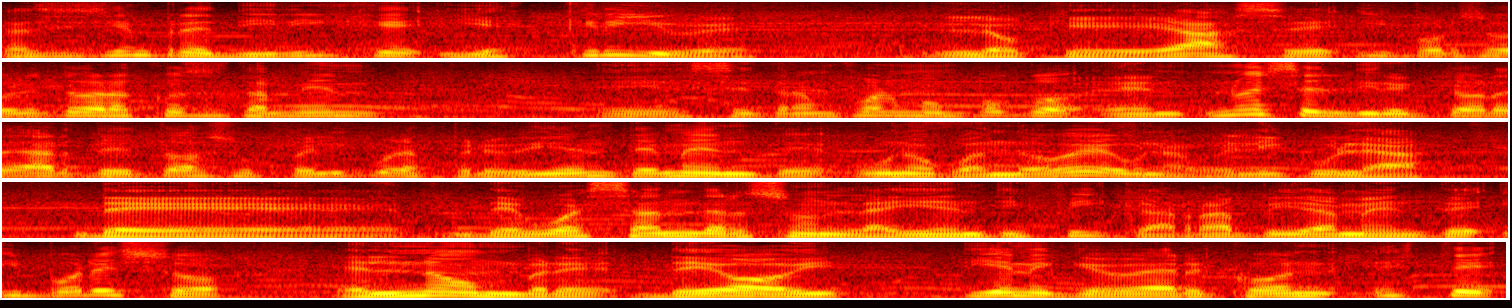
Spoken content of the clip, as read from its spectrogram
casi siempre dirige y escribe lo que hace y por sobre todas las cosas también eh, se transforma un poco en... No es el director de arte de todas sus películas, pero evidentemente uno cuando ve una película de, Wes Anderson la identifica rápidamente y por eso el nombre de hoy tiene que ver con este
